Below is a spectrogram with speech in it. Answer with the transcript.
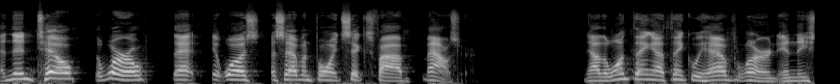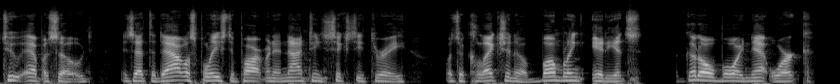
and then tell the world that it was a 7.65 Mauser? Now, the one thing I think we have learned in these two episodes is that the Dallas Police Department in 1963 was a collection of bumbling idiots, a good old boy network,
